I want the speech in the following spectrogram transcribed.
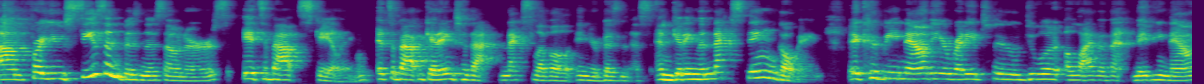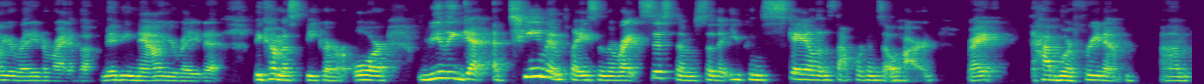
Um, for you seasoned business owners, it's about scaling. It's about getting to that next level in your business and getting the next thing going. It could be now that you're ready to do a, a live event. Maybe now you're ready to write a book. Maybe now you're ready to become a speaker or really get a team in place in the right system so that you can scale and stop working so hard, right? Have more freedom. Um,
